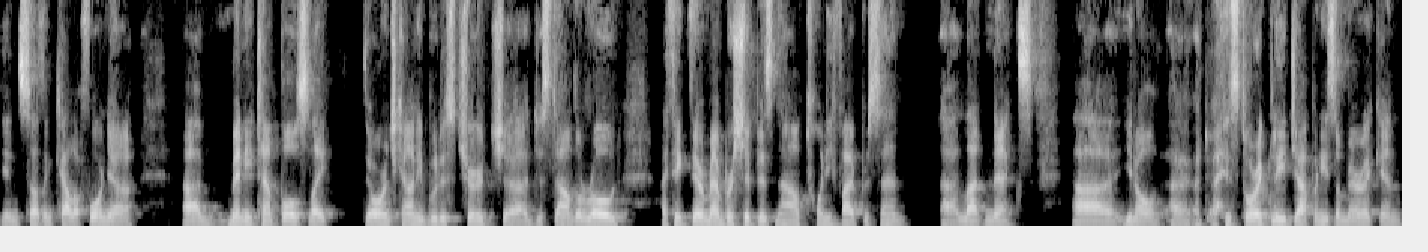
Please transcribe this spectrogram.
in Southern California, uh, many temples like the Orange County Buddhist Church uh, just down the road, I think their membership is now 25% uh, Latinx. Uh, you know, a, a historically Japanese American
